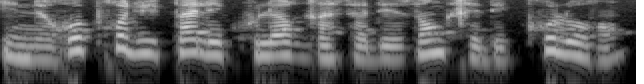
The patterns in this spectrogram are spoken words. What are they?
il ne reproduit pas les couleurs grâce à des encres et des colorants,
